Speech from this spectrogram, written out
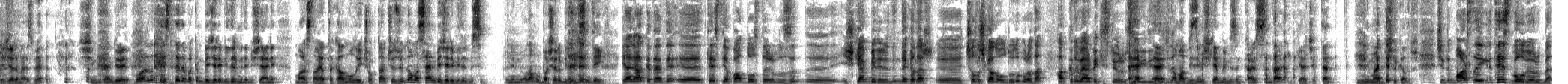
beceremez mi? Şimdiden görelim. Bu arada testte de bakın becerebilir mi demiş. Yani Mars'ta hayatta kalma olayı çoktan çözüldü ama sen becerebilir misin? Önemli olan bu başarabilir misin değil. Yani hakikaten de e, test yapan dostlarımızın e, işkembelerinin ne kadar e, çalışkan olduğunu buradan hakkını vermek istiyorum sevgili evet izleyiciler. ama bizim işkembemizin karşısında gerçekten minimal bir şey kalır. Şimdi Mars'la ilgili test mi oluyorum ben?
